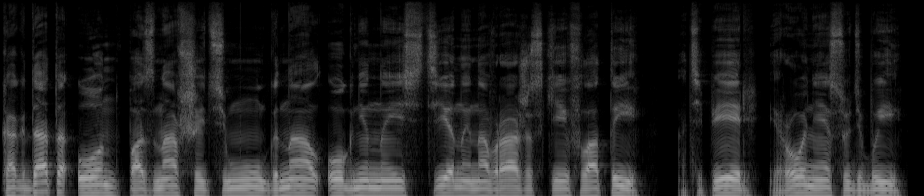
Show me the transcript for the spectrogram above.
Когда-то он, познавший тьму, гнал огненные стены на вражеские флоты, а теперь, ирония судьбы,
